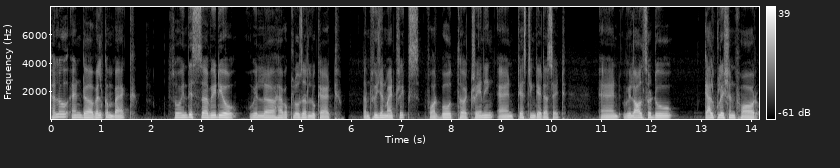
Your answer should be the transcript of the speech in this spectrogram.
Hello and uh, welcome back. So in this uh, video we'll uh, have a closer look at confusion matrix for both uh, training and testing dataset and we'll also do calculation for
